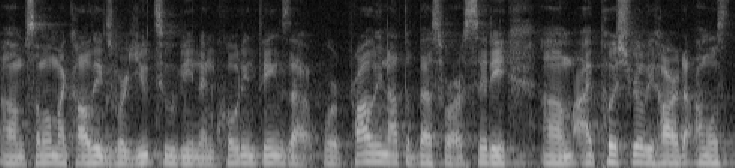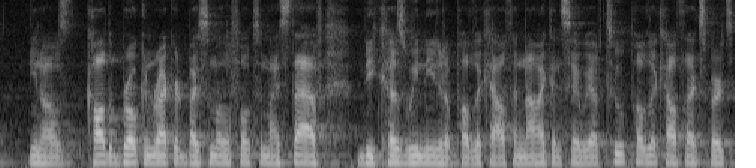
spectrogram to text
um, some of my colleagues were YouTubing and quoting things that were probably not the best for our city. Um, I pushed really hard, almost you know, I was called a broken record by some of the folks in my staff because we needed a public health. And now I can say we have two public health experts,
